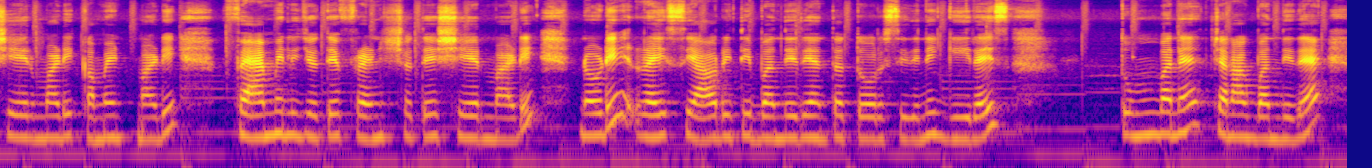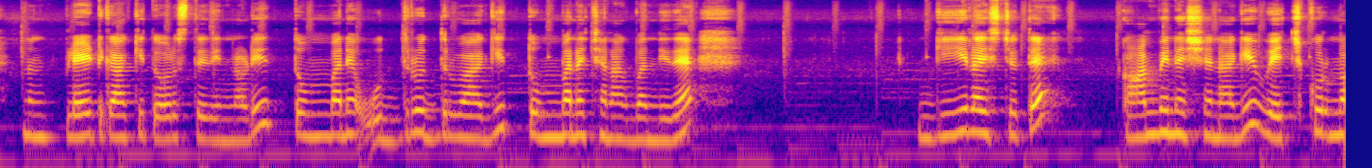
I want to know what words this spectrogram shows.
ಶೇರ್ ಮಾಡಿ ಕಮೆಂಟ್ ಮಾಡಿ ಫ್ಯಾಮಿಲಿ ಜೊತೆ ಫ್ರೆಂಡ್ಸ್ ಜೊತೆ ಶೇರ್ ಮಾಡಿ. ನೋಡಿ ರೈಸ್ ಯಾವ ರೀತಿ ಬಂದಿದೆ ಅಂತ ತೋರಿಸ್ತಿದ್ದೀನಿ ಗೀ ರೈಸ್ ತುಂಬಾ ಚೆನ್ನಾಗಿ ಬಂದಿದೆ. ನಾನು ಪ್ಲೇಟ್ಗೆ ಹಾಕಿ ತೋರಿಸ್ತಿದ್ದೀನಿ ನೋಡಿ. ತುಂಬಾ ಉದ್ರುದ್ರವಾಗಿ ತುಂಬಾ ಚೆನ್ನಾಗಿ ಬಂದಿದೆ. ಗೀ ರೈಸ್ ಜೊತೆ ಕಾಂಬಿನೇಷನ್ ಆಗಿ ವೆಜ್ ಕುರ್ಮ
